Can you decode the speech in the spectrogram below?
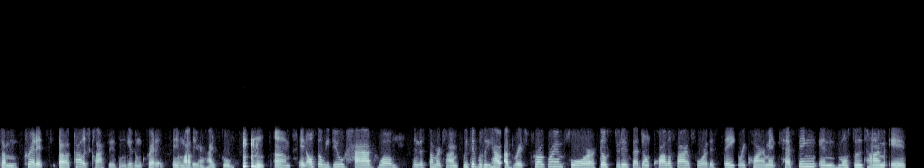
some credits uh, college classes and give them credits and while they're in high school. um, and also we do have well in the summertime, we typically have a bridge program for those students that don't qualify for the state requirement testing, and most of the time is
